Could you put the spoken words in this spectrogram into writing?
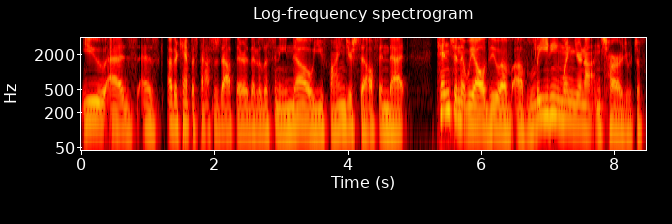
you as as other campus pastors out there that are listening know you find yourself in that tension that we all do of of leading when you're not in charge, which of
